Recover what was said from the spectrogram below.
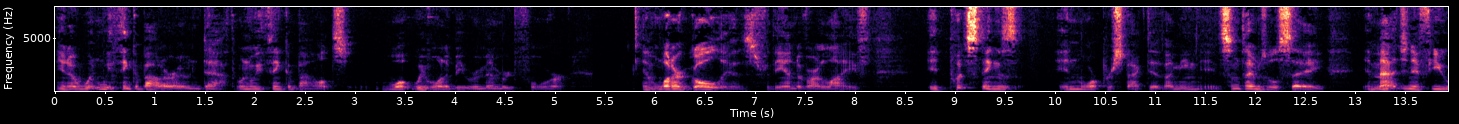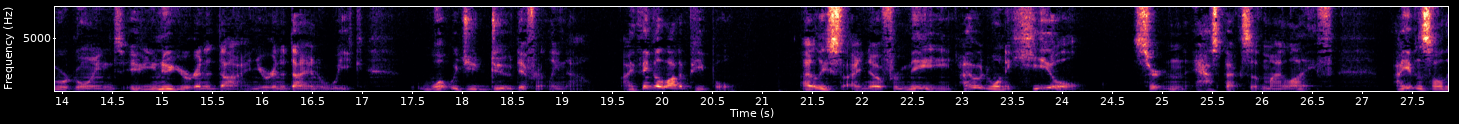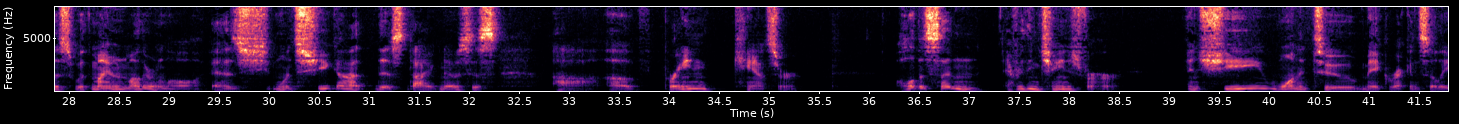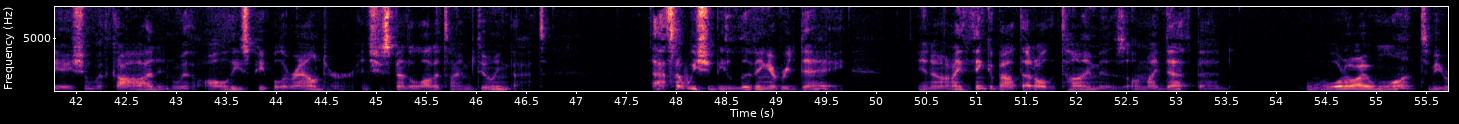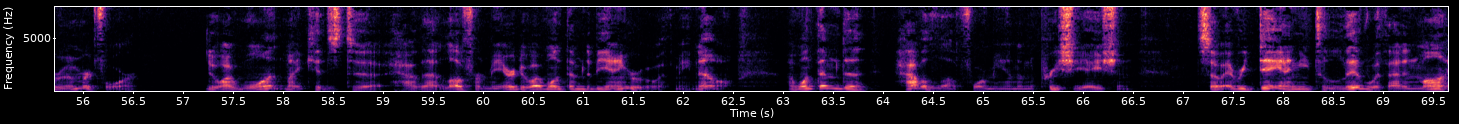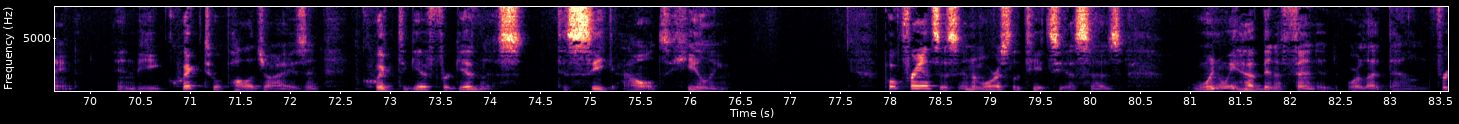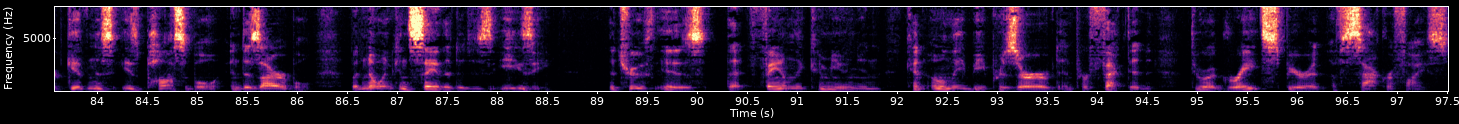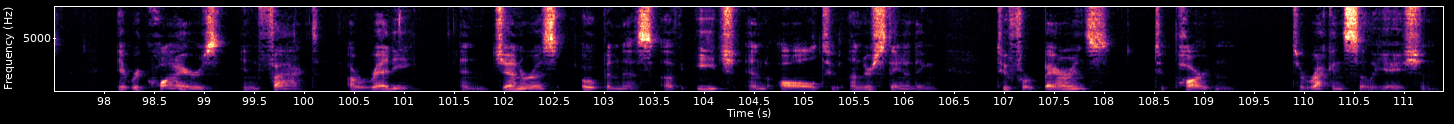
You know, when we think about our own death, when we think about what we want to be remembered for, and what our goal is for the end of our life, it puts things in more perspective. I mean, sometimes we'll say, imagine if you were going to, if you knew you were going to die and you were going to die in a week, what would you do differently now? I think a lot of people, at least I know for me, I would want to heal certain aspects of my life. I even saw this with my own mother in law as she, once she got this diagnosis uh, of brain cancer all of a sudden everything changed for her. And she wanted to make reconciliation with God and with all these people around her. And she spent a lot of time doing that. That's how we should be living every day. You know, and I think about that all the time is on my deathbed, what do I want to be remembered for? Do I want my kids to have that love for me or do I want them to be angry with me? No. I want them to have a love for me and an appreciation. So every day I need to live with that in mind and be quick to apologize and quick to give forgiveness, to seek out healing. Pope Francis in Amoris Laetitia says, When we have been offended or let down, forgiveness is possible and desirable, but no one can say that it is easy. The truth is that family communion can only be preserved and perfected through a great spirit of sacrifice. It requires, in fact, a ready and generous openness of each and all to understanding, to forbearance, to pardon, to reconciliation.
